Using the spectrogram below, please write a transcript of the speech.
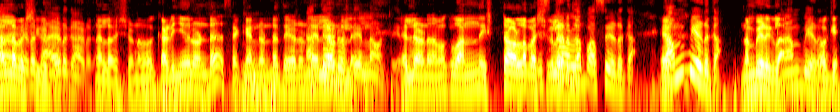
നല്ല പശു കിട്ടും. നല്ല നമുക്ക് കടിഞ്ഞൂലുണ്ട് സെക്കൻഡ് ഉണ്ട് തേർഡ് ഉണ്ട് എല്ലാം ഉണ്ട് എല്ലാം. ഉണ്ട് നമുക്ക് വന്ന് ഇഷ്ടമുള്ള പശുക്കളെ എടുക്കാം. എടുക്കാം. നമ്പി എടുക്കാം. നമ്പി എടുക്കാം. ഓക്കെ.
